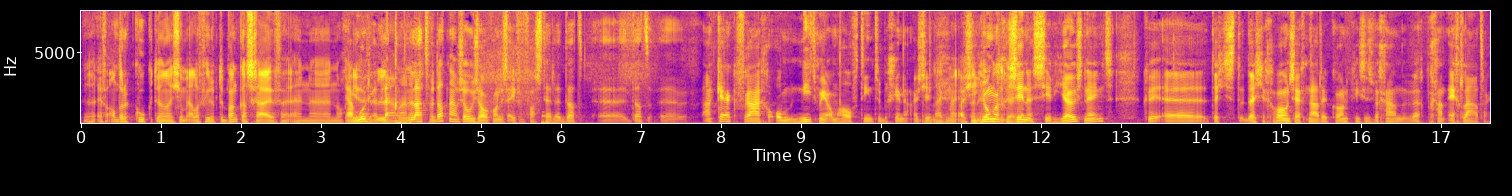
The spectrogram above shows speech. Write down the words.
Eh, even andere koek dan als je om elf uur op de bank kan schuiven en eh, nog Ja, je- moet, je la- laten we dat nou sowieso gewoon eens even vaststellen. Dat, eh, dat aan kerken vragen om niet meer om half tien te beginnen. Als je, als je jonge idee. gezinnen serieus neemt, kun je, dat, je, dat je gewoon zegt na de coronacrisis, we gaan, we, we gaan echt later.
